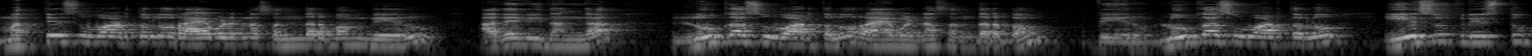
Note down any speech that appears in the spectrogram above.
మత్తేసు వార్తలో రాయబడిన సందర్భం వేరు. అదే విధంగా లూకాసు వార్తలో రాయబడిన సందర్భం వేరు. లూకాసు వార్తలో యేసుక్రీస్తు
